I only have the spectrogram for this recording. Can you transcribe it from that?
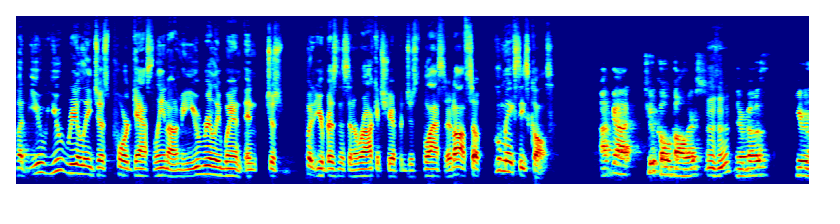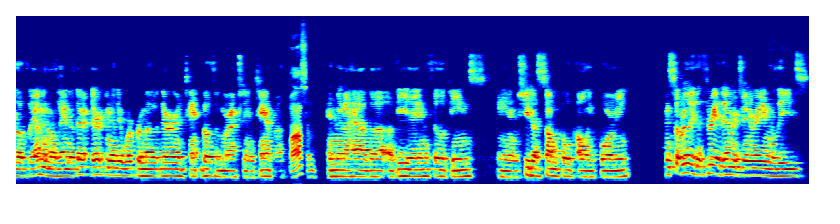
But you you really just poured gasoline on. I mean, you really went and just put your business in a rocket ship and just blasted it off. So, who makes these calls? I've got two cold callers. Mm-hmm. They're both here locally. I'm in Orlando. They're, they're, you know, they work remote. They're in, Tam- both of them are actually in Tampa. Awesome. And then I have a, a VA in the Philippines, and she does some cold calling for me. And so really the three of them are generating the leads,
